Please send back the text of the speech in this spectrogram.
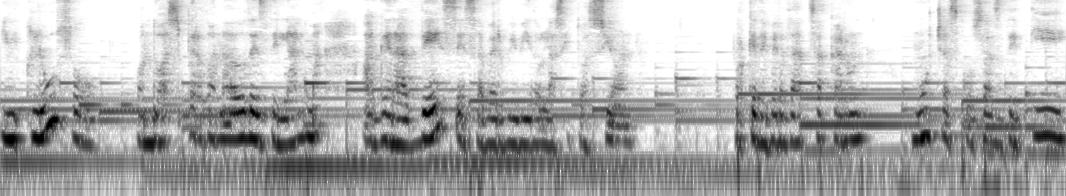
Incluso cuando has perdonado desde el alma, agradeces haber vivido la situación, porque de verdad sacaron muchas cosas de ti,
